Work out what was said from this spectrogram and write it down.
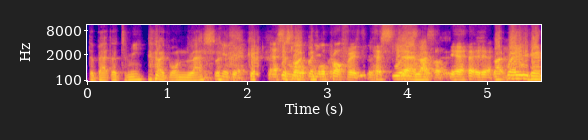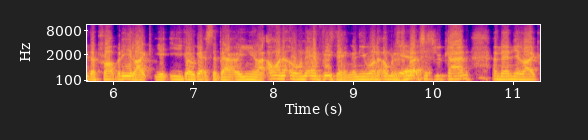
the better to me. I'd want less. Yeah, less just like more, when you, more profit, less. Yeah, less like, yeah, yeah. Like when you get into property, like your ego gets the better, and you're like, I want to own everything, and you want to own as yeah. much as you can. And then you're like,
